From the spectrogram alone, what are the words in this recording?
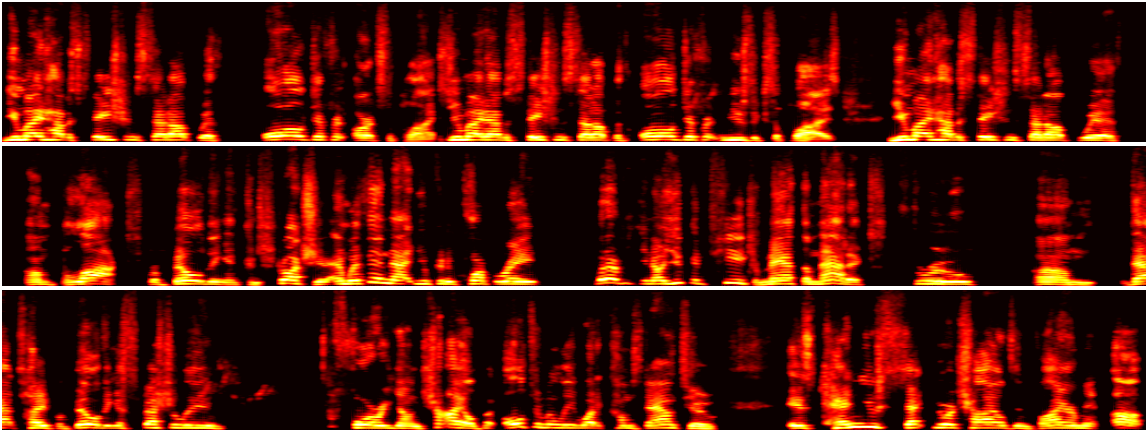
you might have a station set up with all different art supplies. You might have a station set up with all different music supplies. You might have a station set up with um, blocks for building and construction. And within that, you can incorporate whatever, you know, you could teach mathematics through um, that type of building, especially for a young child. But ultimately, what it comes down to is can you set your child's environment up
